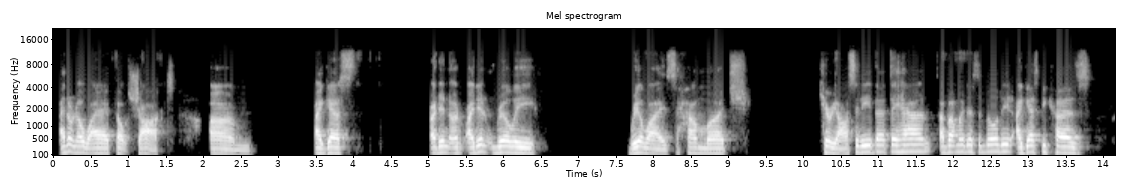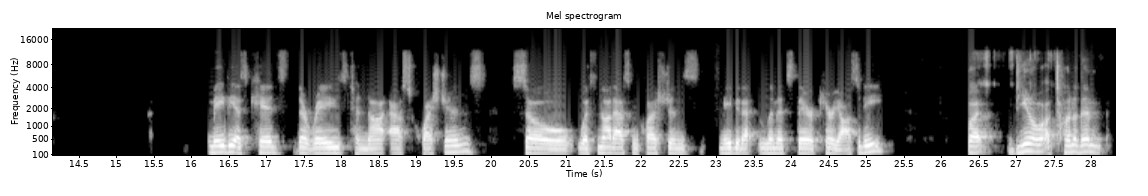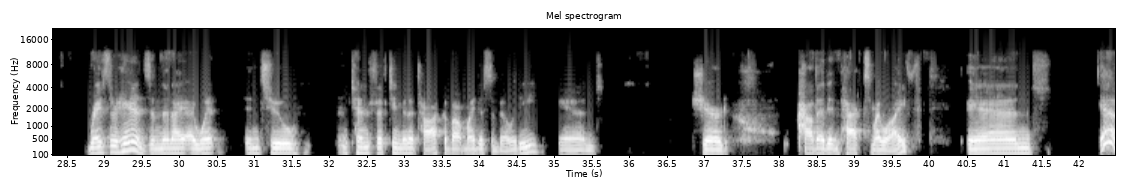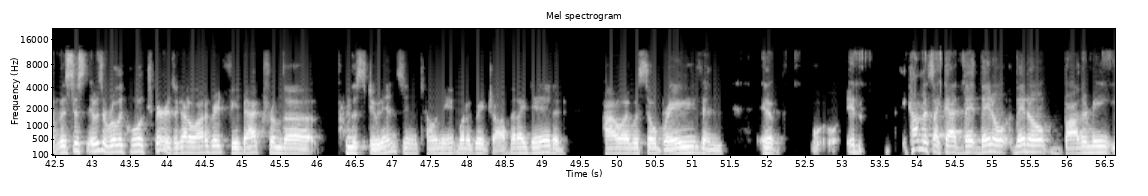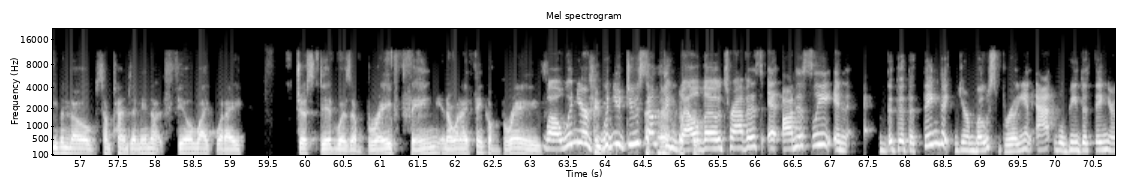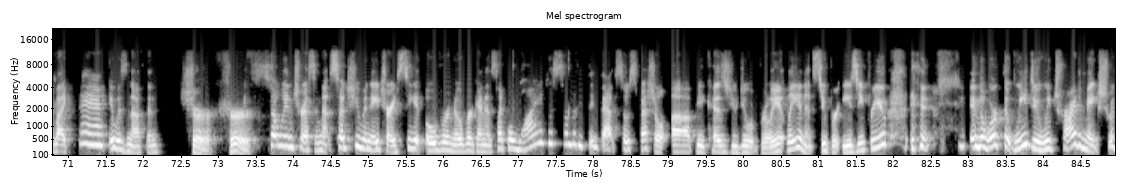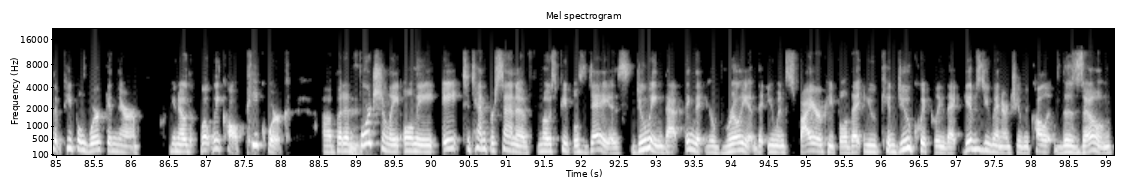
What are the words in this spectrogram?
I don't know why I felt shocked. Um, I guess I didn't. I didn't really realize how much curiosity that they had about my disability. I guess because maybe as kids they're raised to not ask questions. So with not asking questions maybe that limits their curiosity. But you know a ton of them raised their hands. And then i, I went into a 10 15 minute talk about my disability and shared how that impacts my life. And yeah it was just it was a really cool experience. I got a lot of great feedback from the from the students and telling me what a great job that I did and how I was so brave and it, it comments like that they, they don't they don't bother me even though sometimes I may not feel like what I just did was a brave thing you know when I think of brave well when you're to, when you do something well though Travis it honestly in the, the, the thing that you're most brilliant at will be the thing you're like eh it was nothing Sure, sure. It's so interesting. That's such human nature. I see it over and over again. It's like, well, why does somebody think that's so special? Uh, because you do it brilliantly and it's super easy for you. in the work that we do, we try to make sure that people work in their, you know, what we call peak work. Uh, but hmm. unfortunately, mm. only 8 to 10% of most people's day is doing that thing that you're brilliant, that you inspire people, that you can do quickly, that gives you energy. We call it the zone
